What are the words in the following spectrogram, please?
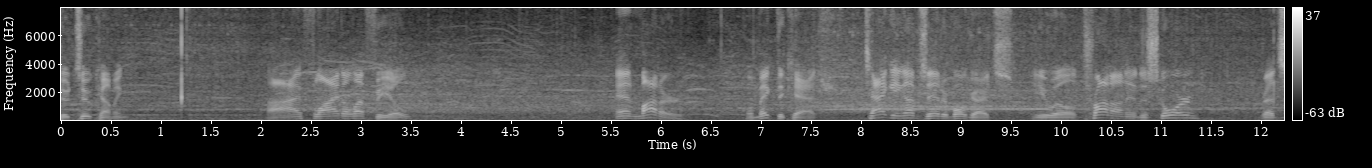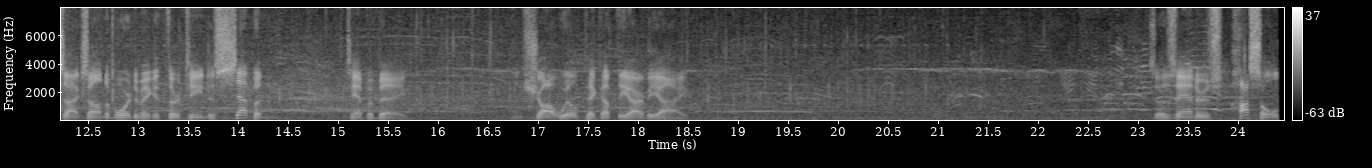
2-2 coming. High fly to left field. And Motter will make the catch. Tagging up Xander Bogaerts. He will trot on in to score. Red Sox on the board to make it 13 to 7 Tampa Bay. And Shaw will pick up the RBI. So Xander's hustle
